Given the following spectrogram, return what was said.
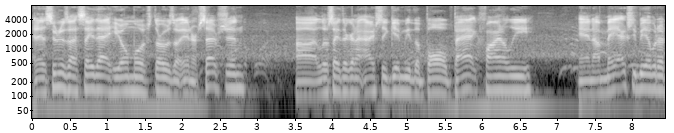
And as soon as I say that, he almost throws an interception. Uh, it looks like they're going to actually give me the ball back finally. And I may actually be able to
